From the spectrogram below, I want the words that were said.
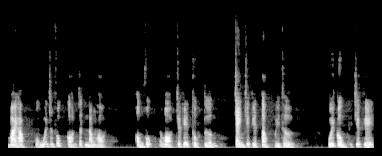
Bài học của Nguyễn Xuân Phúc còn rất nóng hổi. Ông Phúc đã bỏ chiếc ghế Thủ tướng tranh chiếc ghế Tổng Bí thư. Cuối cùng thì chiếc ghế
